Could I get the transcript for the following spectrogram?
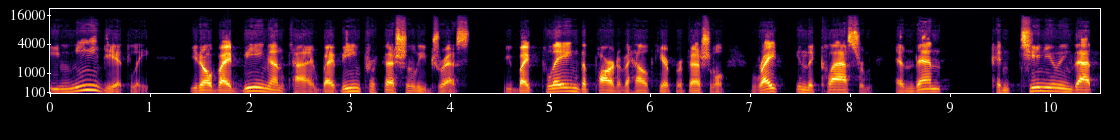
immediately, you know, by being on time, by being professionally dressed, by playing the part of a healthcare professional right in the classroom, and then continuing that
